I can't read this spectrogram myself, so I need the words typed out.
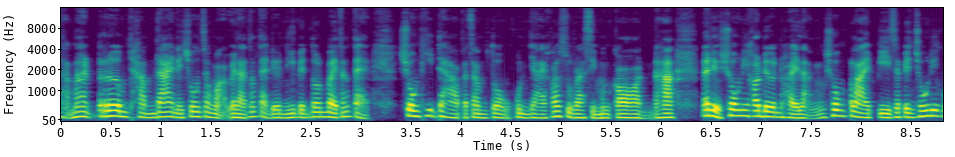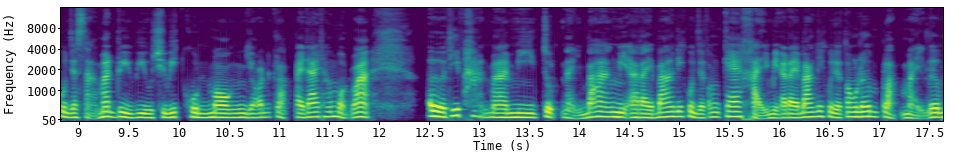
สามารถเริ่มทำได้ในช่วงจังหวะเวลาตั้งแต่เดือนนี้เป็นต้นไปตั้งแต่ช่วงที่ดาวประจำตัวของคุณย้ายเข้าสู่ราศีมังกรนะคะแล้วเดี๋ยวช่วงที่เขาเดินถอยหลังช่วงปลายปี จะเป็นช่วงที่คุณจะสามารถรีวิวชีวิตคุณมองย้อนกลับไปได้ทั้งหมดว่า เออที่ผ่านมามีจุดไหนบ้าง มีอะไรบ้างที่คุณจะต้องแก้ไข มีอะไรบ้างที่คุณจะต้องเริ่มปรับใหม่เริ่ม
